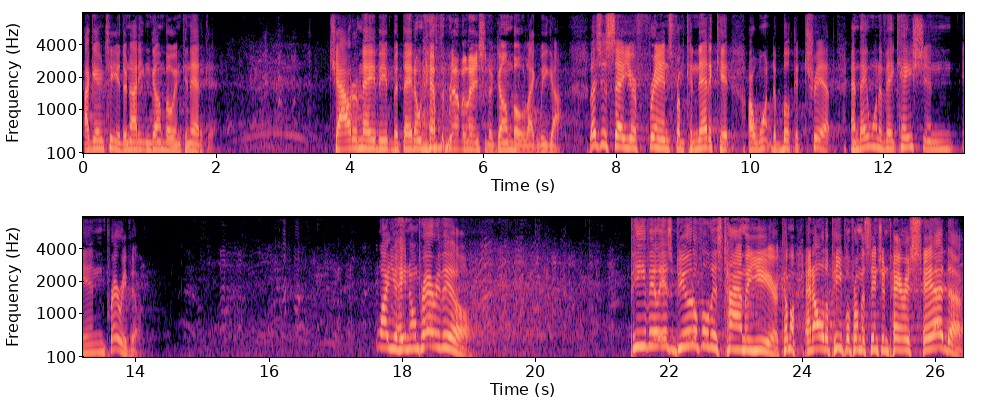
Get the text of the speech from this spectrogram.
I guarantee you they're not eating gumbo in Connecticut. Chowder, maybe, but they don't have the revelation of gumbo like we got. Let's just say your friends from Connecticut are wanting to book a trip and they want a vacation in Prairieville. Why are you hating on Prairieville? Peeville is beautiful this time of year. Come on. And all the people from Ascension Parish said, uh,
